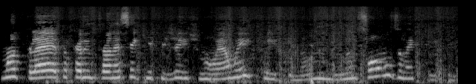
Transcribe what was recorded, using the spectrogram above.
um atleta, eu quero entrar nessa equipe. Gente, não é uma equipe. Não, não somos uma equipe.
